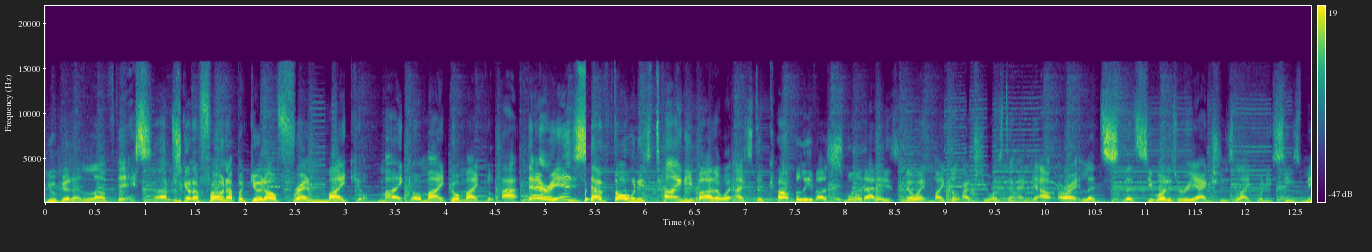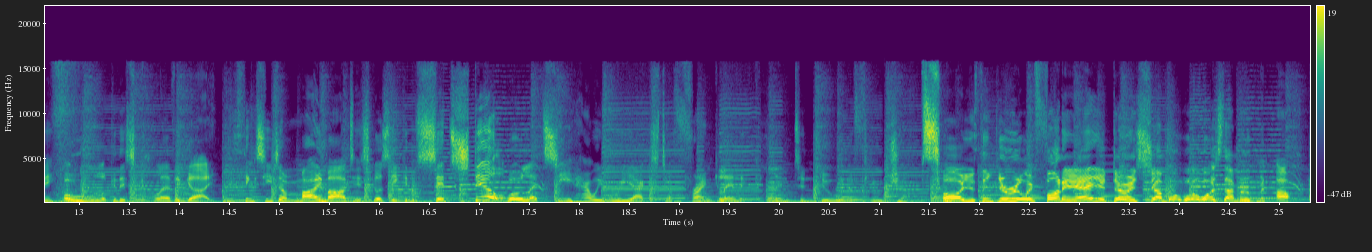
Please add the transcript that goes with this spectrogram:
You're gonna love this. I'm just gonna phone up a good old friend, Michael. Michael, Michael, Michael. Ah, there he is. That phone is tiny, by the way. I still can't believe how small that is. No, wait, Michael actually wants to hang out. All right, let's let's see what his reaction's like when he sees me. Oh, look at this clever guy. He thinks he's a mime artist because he can sit still. Well, let's see how he reacts to Franklin Clinton doing a few jumps. Oh, you think you're really funny, eh? You're doing some. What, what, what's that movement? Oh.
